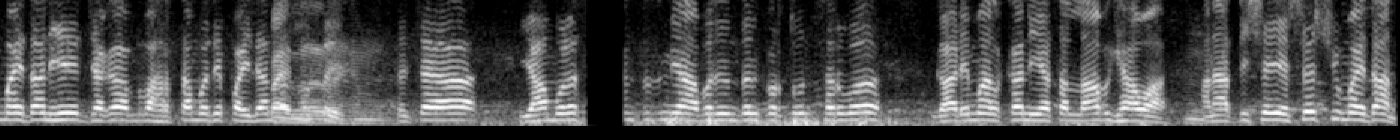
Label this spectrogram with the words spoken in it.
मैदान हे जगा भारतामध्ये पहिल्यांदाच पहिल्यांदा, होतंय हम्म. त्याच्या यामुळे त्यांचंच मी अभिनंदन करतो आणि सर्व गाडी मालकांनी याचा लाभ घ्यावा हम्म. आणि अतिशय यशस्वी मैदान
